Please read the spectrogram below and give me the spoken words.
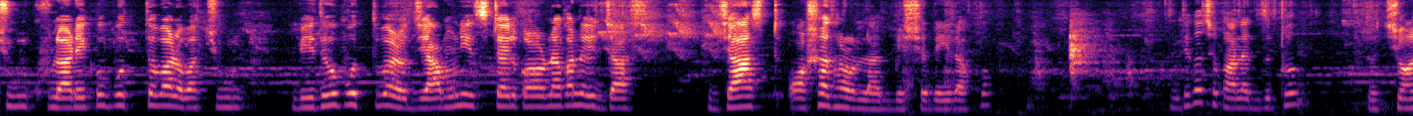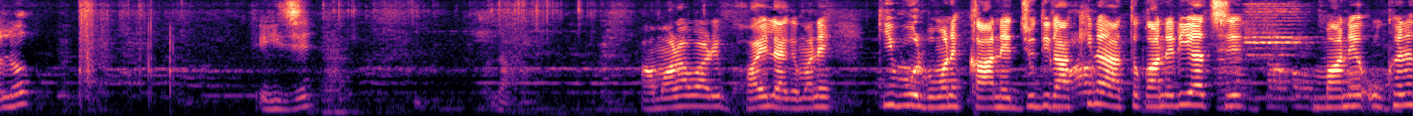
চুল খোলা রেখেও পরতে পারো বা চুল বেঁধেও পরতে পারো, যেমনই স্টাইল করো না কেন জাস্ট জাস্ট অসাধারণ লাগবে সাথে, এই দেখো। দেখেছ কানের দুটো? তো চলো, এই যে আমার আবার ভয় লাগে মানে কি বলব মানে কানের যদি রাখি না, এত কানেরই আছে মানে ওখানে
